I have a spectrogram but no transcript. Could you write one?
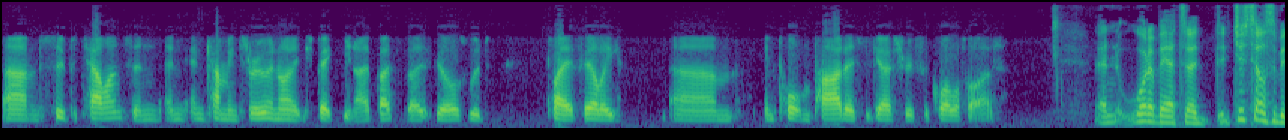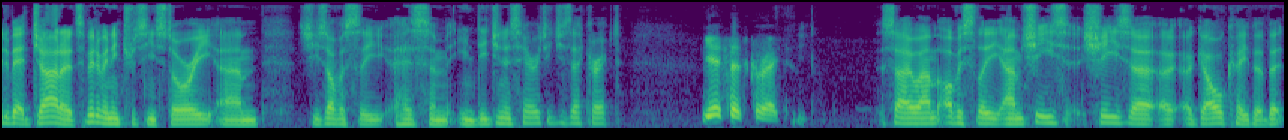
um, super talents and, and, and coming through. And I expect you know both of those girls would play a fairly um, important part as we go through for qualifiers. And what about uh, just tell us a bit about Jada? It's a bit of an interesting story. Um, she's obviously has some Indigenous heritage. Is that correct? Yes, that's correct. So um, obviously um, she's she's a, a goalkeeper, but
